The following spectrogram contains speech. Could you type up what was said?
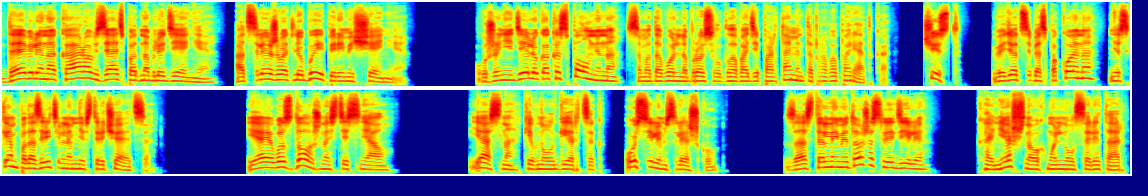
«Девилина Каро взять под наблюдение, отслеживать любые перемещения». «Уже неделю как исполнено», — самодовольно бросил глава департамента правопорядка. «Чист. Ведет себя спокойно, ни с кем подозрительным не встречается». «Я его с должности снял». «Ясно», — кивнул герцог. «Усилим слежку». «За остальными тоже следили?» «Конечно», — ухмыльнулся Летар.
